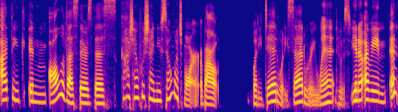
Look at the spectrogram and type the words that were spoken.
i think in all of us there's this gosh i wish i knew so much more about what he did, what he said, where he went, who was, you know, I mean, and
